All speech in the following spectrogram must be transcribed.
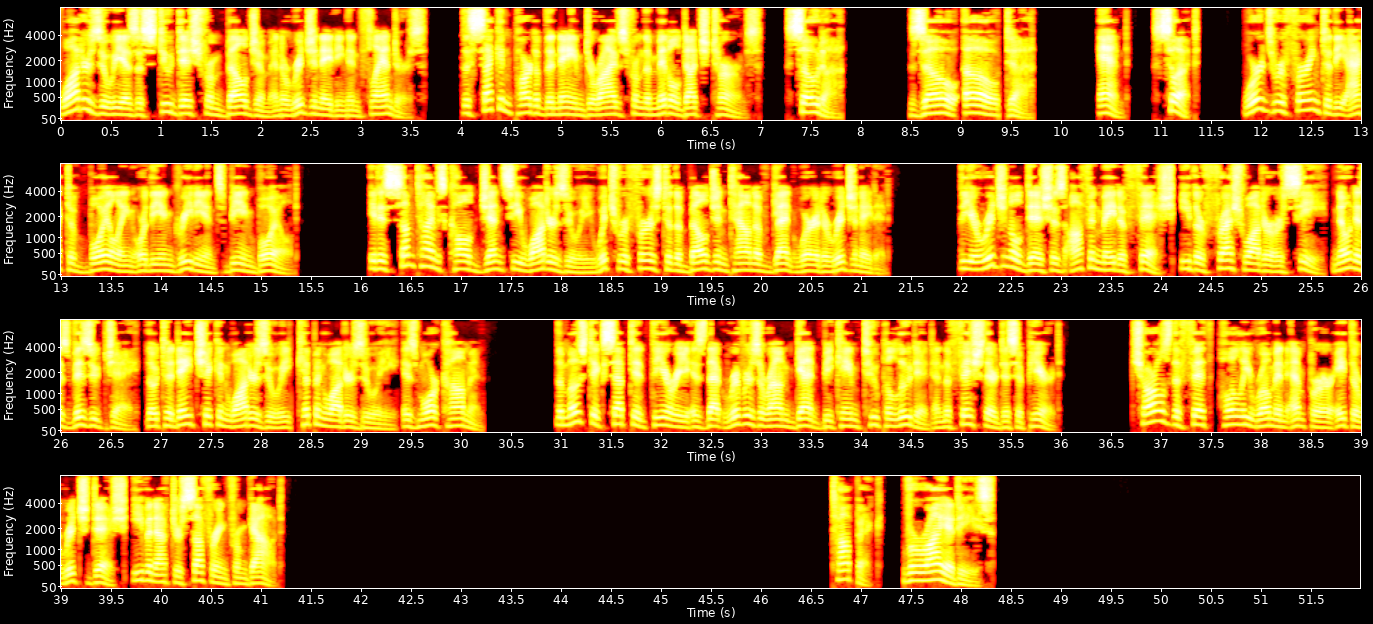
Waterzooi is a stew dish from Belgium and originating in Flanders. The second part of the name derives from the Middle Dutch terms, soda, zo o de, and soot, words referring to the act of boiling or the ingredients being boiled. It is sometimes called Gentse waterzooi which refers to the Belgian town of Ghent where it originated. The original dish is often made of fish, either freshwater or sea, known as viszootje, though today chicken waterzooi is more common. The most accepted theory is that rivers around Ghent became too polluted and the fish there disappeared. Charles V, Holy Roman Emperor ate the rich dish, even after suffering from gout. Varieties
